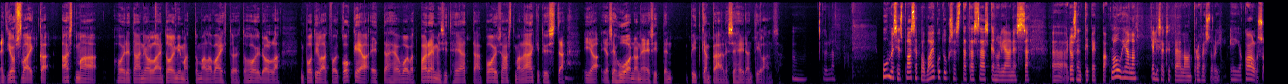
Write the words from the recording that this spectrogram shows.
et jos vaikka astmaa hoidetaan jollain toimimattomalla vaihtoehtohoidolla, niin potilaat voi kokea, että he voivat paremmin, sitten he jättää pois astmalääkitystä ja, ja se huononee sitten pitkän päälle se heidän tilansa. Mm, kyllä. Puhumme siis placebo-vaikutuksesta. Tässä äsken oli äänessä dosentti Pekka Louhiala ja lisäksi täällä on professori Eija Kalso.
